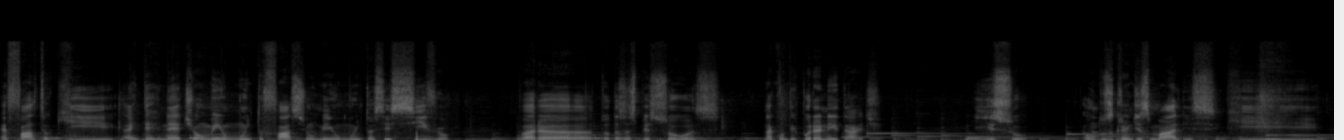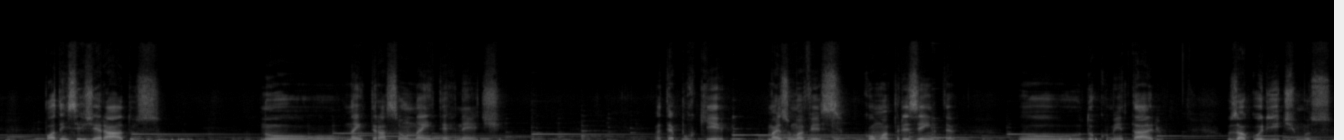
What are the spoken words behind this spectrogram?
É fato que a internet é um meio muito fácil, um meio muito acessível para todas as pessoas na contemporaneidade. E isso é um dos grandes males que podem ser gerados no, na interação na internet. Até porque, mais uma vez, como apresenta o documentário, os algoritmos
